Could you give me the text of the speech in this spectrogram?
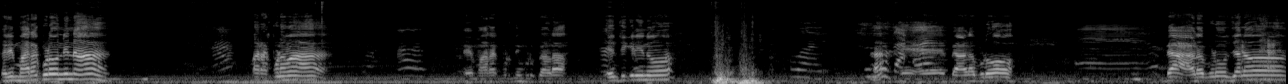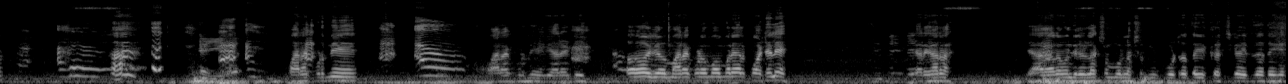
ಸರಿ ಮಾರಕ್ ಕೊಡವ ನಿನ್ನ? ಮಾರಕ್ ಕೊಡವ? ಏ ಮಾರಕ್ ಬಿಡ್ತೀನಿ ಬಿಡು, ಬೇಡ. ಎಂತಿಗೆ ನೀನು? ಆ? ಏ, ಬೇಡ ಬಿಡು. ಬೇಡ ಬಿಡು, ಜನ. ಮಾರಕ್ ಬಿಡ್ತೀನಿ ಮಾರಕ್ ಬಿಡ್ತೀನಿ ಗ್ಯಾರಂಟಿ. ಮಾರಕ್ ಬಿಡಮ್ಮ ಮರ ಅಲ್ಲಿ ಕೋಟೆಲೆ. ಯಾರಿಗಾರ ಯಾರ ಒಂದ್ ಎರಡು ಲಕ್ಷ ಮೂರು ಲಕ್ಷ ದುಡ್ಡು ಕೊಟ್ರ ತೆಗೆ ಖರ್ಚಿಗೆ ಆಯ್ತದ ತೆಗೆ.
